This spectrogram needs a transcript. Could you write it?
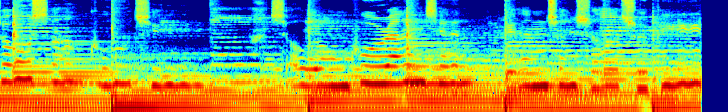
就像哭泣，笑容忽然间变成奢侈品。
